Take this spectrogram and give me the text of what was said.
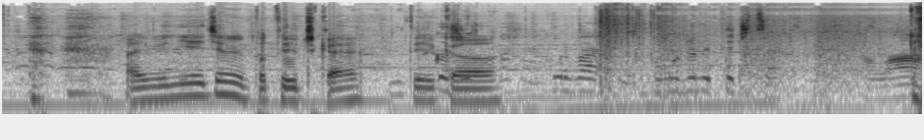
Ale my nie jedziemy potyczkę, tylko... że, kurwa, pomożemy tyczce. Ała.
